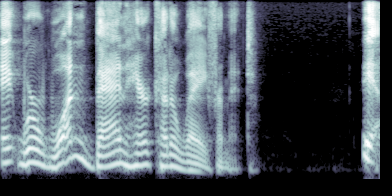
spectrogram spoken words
It, we're one bad haircut away from it. Yeah.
